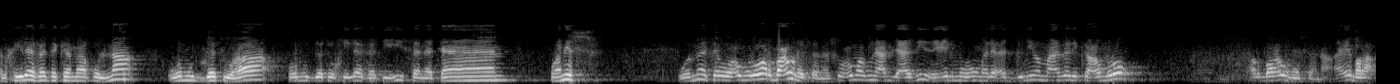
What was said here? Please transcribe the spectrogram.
الخلافة كما قلنا ومدتها ومدة خلافته سنتان ونصف. ومات وعمره أربعون سنة. شو عمر بن عبد العزيز علمه ملأ الدنيا ومع ذلك عمره أربعون سنة. عبرة.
